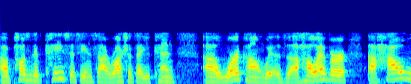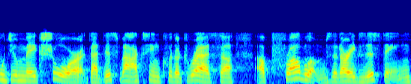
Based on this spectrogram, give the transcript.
uh positive cases inside Russia that you can uh, work on with. Uh, however, how would you make sure that this vaccine could address problems that are existing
